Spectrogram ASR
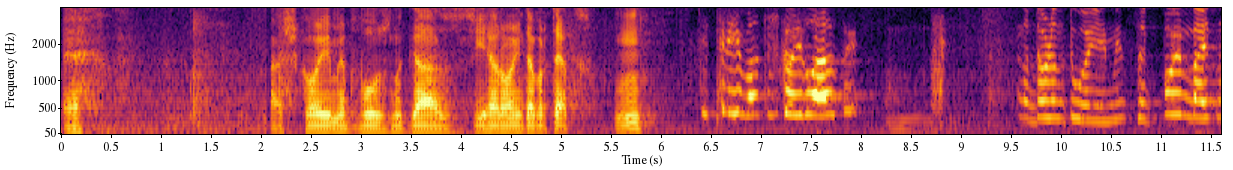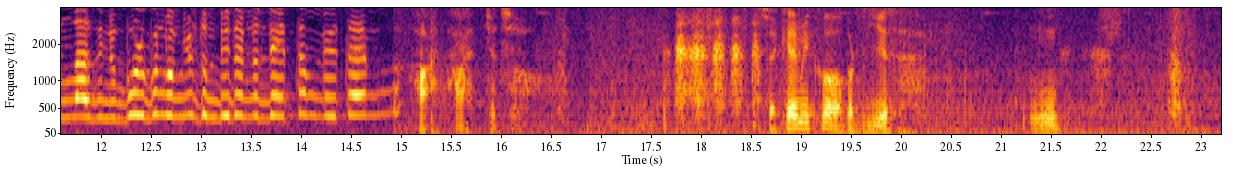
Eh. A shkoj me buzë në gaz si heronjtë e vërtetë? Hm? Si trimat shkoi Llazi. Në dorën tuaj jemi, se po e mbajtën Llazin në burg më mirë të mbytem në det, të mbytem. Ha, ha, qetësohu. Se kemi kohë për të gjitha. Hm?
